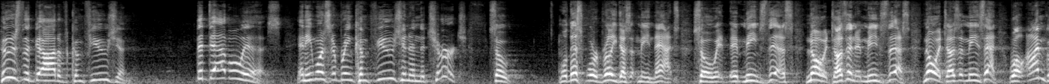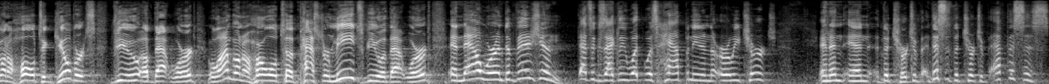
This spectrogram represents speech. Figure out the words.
Who's the God of confusion? The devil is. And he wants to bring confusion in the church. So, well, this word really doesn't mean that. So it, it means this. No, it doesn't. It means this. No, it doesn't mean that. Well, I'm going to hold to Gilbert's view of that word. Well, I'm going to hold to Pastor Mead's view of that word. And now we're in division. That's exactly what was happening in the early church. And in, in the church of, this is the church of Ephesus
